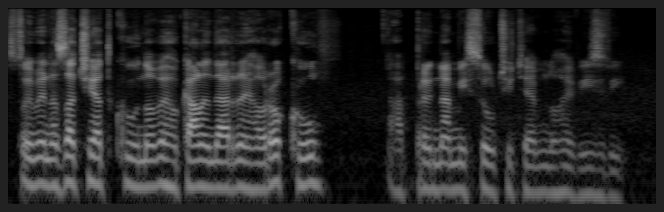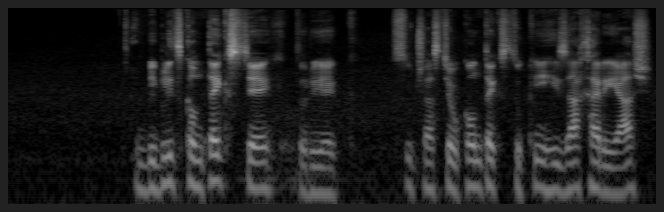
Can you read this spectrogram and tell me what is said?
Stojíme na začiatku nového kalendárneho roku a pred nami sú určite mnohé výzvy v biblickom texte, ktorý je súčasťou kontextu knihy Zachariáš,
